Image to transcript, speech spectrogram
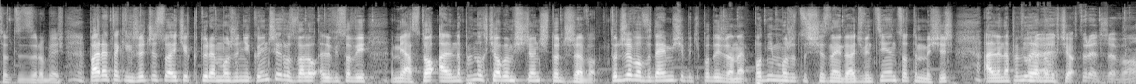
Co ty zrobiłeś? Parę takich rzeczy, słuchajcie, które może niekoniecznie rozwalą Elvisowi miasto, ale na pewno chciałbym ściąć to drzewo. To drzewo wydaje mi się być podejrzane, pod nim może coś się znajdować, więc nie wiem co o tym myślisz, ale na pewno które, ja bym chciał... które drzewo?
